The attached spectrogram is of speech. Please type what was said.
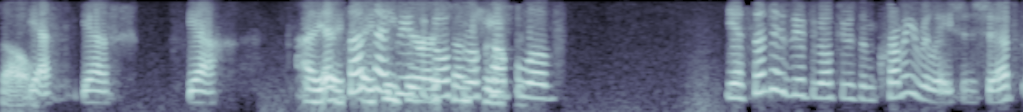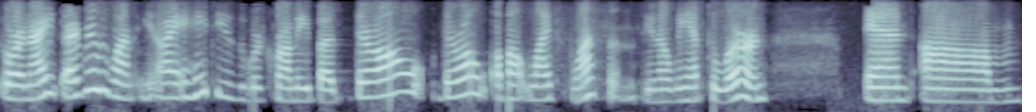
So Yes. Yes. Yeah. I, and I, I sometimes think we have to go through a cases. couple of yeah sometimes we have to go through some crummy relationships or and i i really want you know i hate to use the word crummy but they're all they're all about life's lessons you know we have to learn and um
